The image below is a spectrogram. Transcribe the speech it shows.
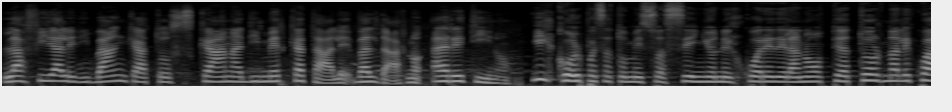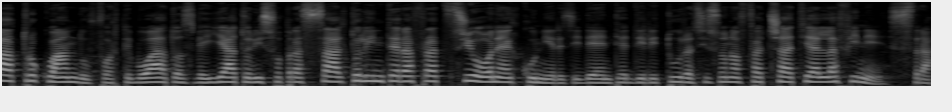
la filiale di Banca Toscana di Mercatale Valdarno Aretino. Il colpo è stato messo a segno nel cuore della notte attorno alle 4 quando un forte boato ha svegliato di soprassalto l'intera frazione, alcuni residenti addirittura si sono affacciati alla finestra.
